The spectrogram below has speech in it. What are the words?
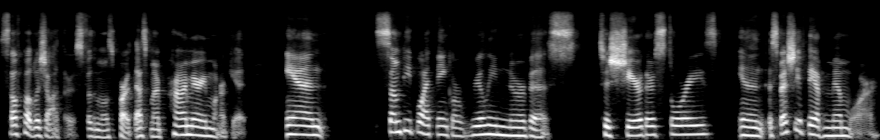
self published authors for the most part. That's my primary market. And some people I think are really nervous to share their stories, and especially if they have memoir.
